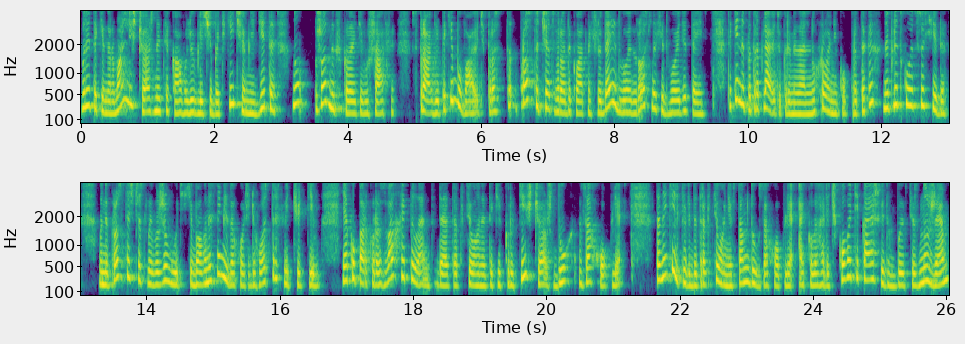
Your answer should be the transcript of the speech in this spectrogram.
Вони такі нормальні, що аж не цікаво, люблячі батьки, чемні діти, ну, жодних скелетів у шафі. Справді, такі бувають. Просто просто четверо адекватних людей, двоє дорослих і двоє дітей. Такі не потрапляють у кримінальну хроніку. Про таких не пліткують сусіди. Вони просто щасливо живуть. Хіба вони самі захочуть гострих відчуттів? Як у парку розваг Happy Land, де атракціони такі круті, що аж дух захоплює. Та не тільки від атракціонів там дух захоплює, а й коли гарячково тікаєш від вбивці з ножем,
